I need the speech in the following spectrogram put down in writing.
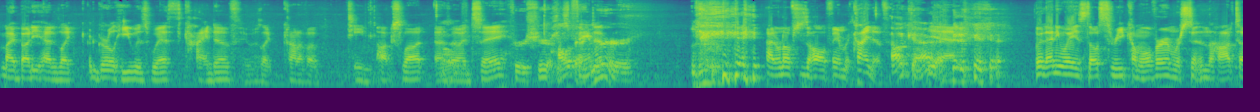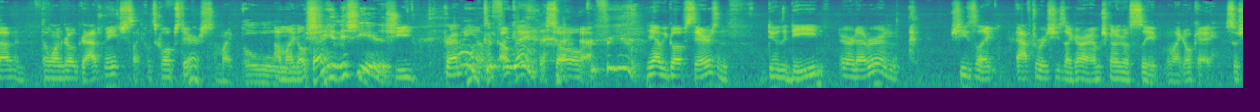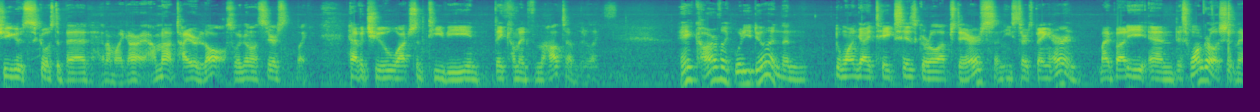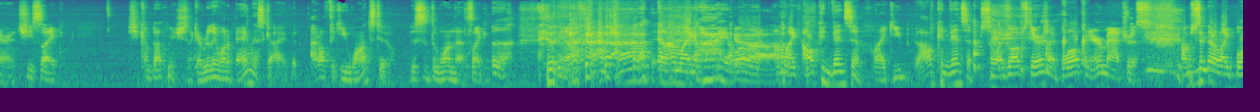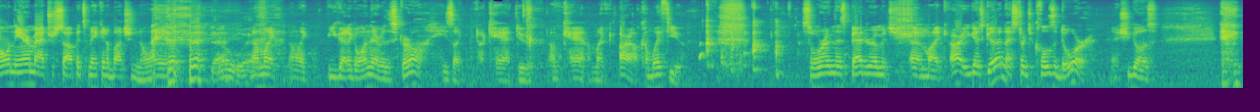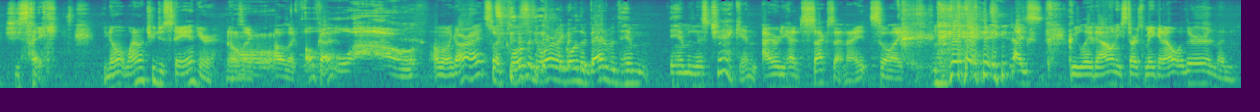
my buddy had like a girl he was with, kind of. It was like kind of a teen puck slut, as Oh. I'd say. For sure. Hall of Respect Famer? Or? I don't know if she's a Hall of Famer, kind of. Okay. Yeah. But anyways, those three come over, and we're sitting in the hot tub, and the one girl grabs me. She's like, "Let's go upstairs." I'm like, oh. I'm like, okay. She initiated. she grabbed me. Oh, I was good like, for okay. you. So Good for you. yeah, we go upstairs and do the deed or whatever, and she's like, afterwards, she's like, all right, I'm just gonna go sleep. I'm like, okay. So she goes goes to bed, and I'm like, all right, I'm not tired at all. So I go downstairs, like, have a chew, watch some TV, and they come in from the hot tub. They're like, hey, Carv, like, what are you doing? And then the one guy takes his girl upstairs, and he starts banging her, and my buddy and this one girl is sitting there, and she's like. She comes up to me. She's like, "I really want to bang this guy, but I don't think he wants to." This is the one that's like, "Ugh," you know. and I'm like, "All right." Well, I'm like, "I'll convince him." Like you, I'll convince him. So I go upstairs. I blow up an air mattress. I'm sitting there like blowing the air mattress up. It's making a bunch of noise. No way. I'm like, I'm like, you got to go in there with this girl. He's like, I can't, dude. I am can't. I'm like, all right, I'll come with you. So we're in this bedroom, and, she, and I'm like, all right, you guys good? And I start to close the door, and she goes, she's like, you know what? Why don't you just stay in here? And I was like, I was like, okay. Wow. I'm like, all right. So I close the door and I go in the bed with him, him and this chick, and I already had sex that night. So like, I we lay down. He starts making out with her, and then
